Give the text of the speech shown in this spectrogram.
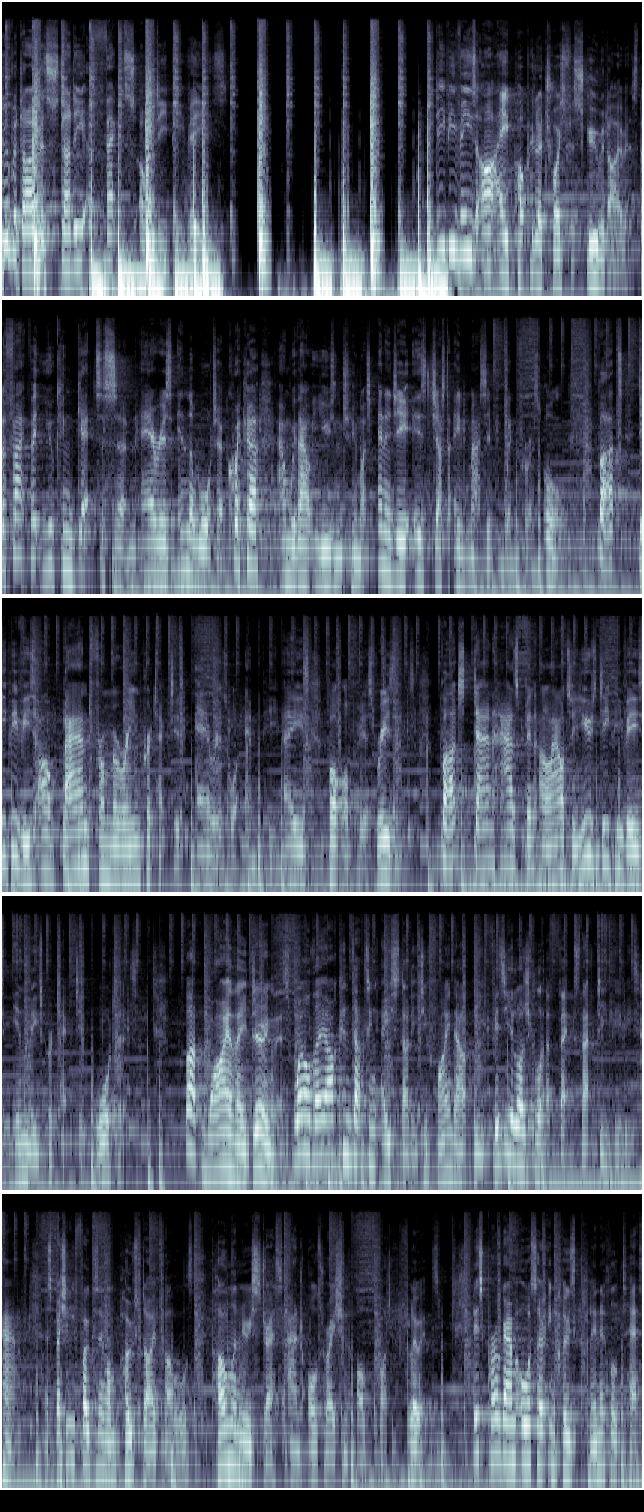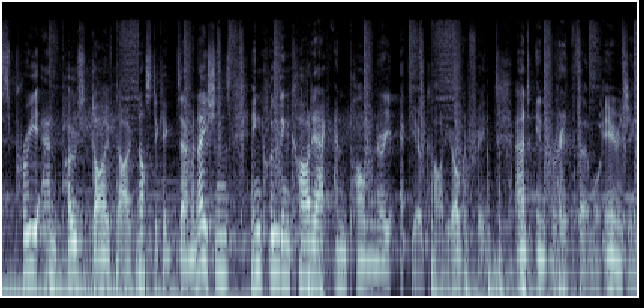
Scuba divers study effects of DPVs. DPVs are a popular choice for scuba divers. The fact that you can get to certain areas in the water quicker and without using too much energy is just a massive win for us all. But DPVs are banned from marine protected areas or MPAs for obvious reasons. But DAN has been allowed to use DPVs in these protected waters. But why are they doing this? Well, they are conducting a study to find out the physiological effects that DPVs have, especially focusing on post-dive bubbles, pulmonary stress, and alteration of body fluids. This program also includes clinical tests, pre and post-dive diagnostic examinations, including cardiac and pulmonary echocardiography, and infrared thermal imaging.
